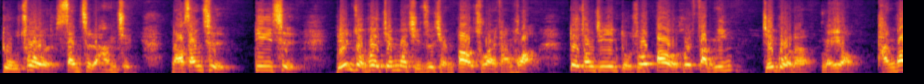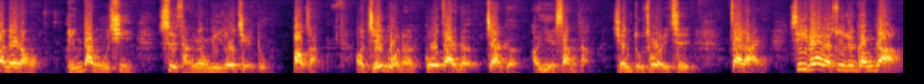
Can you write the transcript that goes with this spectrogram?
赌错了三次的行情。哪三次？第一次，联总会揭幕期之前，鲍尔出来谈话，对冲基金赌说鲍尔会放鹰，结果呢，没有，谈话内容平淡无奇，市场用利多解读暴涨。哦，结果呢，国债的价格啊也上涨。先赌错了一次，再来 CPI 的数据公告，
